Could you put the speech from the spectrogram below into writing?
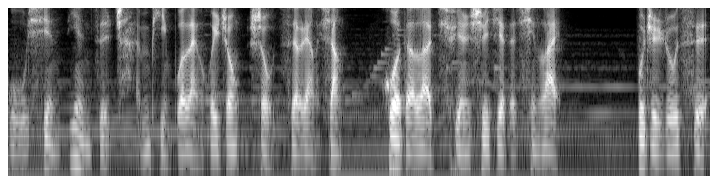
无线电子产品博览会中首次亮相，获得了全世界的青睐。不止如此，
